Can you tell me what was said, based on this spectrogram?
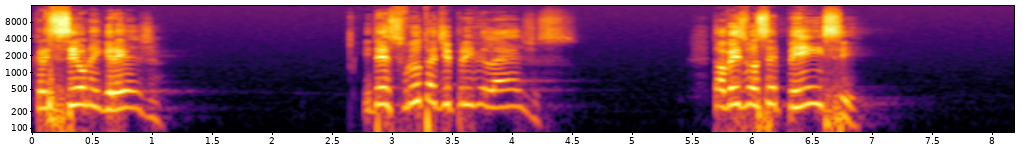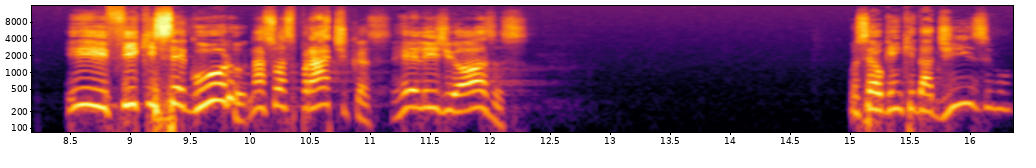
cresceu na igreja e desfruta de privilégios. Talvez você pense e fique seguro nas suas práticas religiosas. Você é alguém que dá dízimo,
